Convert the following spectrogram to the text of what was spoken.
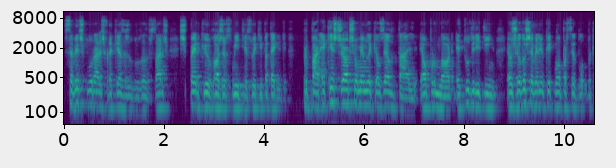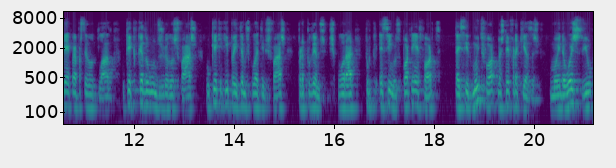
saber explorar as fraquezas dos adversários. Espero que o Roger Smith e a sua equipa técnica prepare. É que estes jogos são mesmo daqueles, é o detalhe, é o pormenor, é tudo direitinho. É os jogadores saberem o que é que vão aparecer, do, quem é que vai aparecer do outro lado, o que é que cada um dos jogadores faz, o que é que a equipa em termos coletivos faz, para podermos explorar, porque assim, o Sporting é forte, tem sido muito forte, mas tem fraquezas, como ainda hoje se viu,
